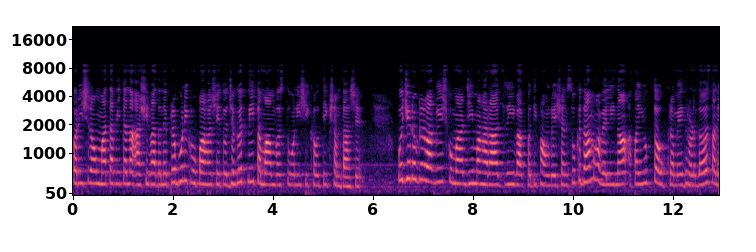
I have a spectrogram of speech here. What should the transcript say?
પરિશ્રમ માતા પિતાના આશીર્વાદ અને પ્રભુની કૃપા હશે તો જગતની તમામ વસ્તુઓની શીખવતી ક્ષમતા હશે. પૂજ્ય ડૉક્ટર વાગેશ કુમારજી મહારાજ શ્રી વાગપતિ ફાઉન્ડેશન સુખધામ હવેલીના સંયુક્ત ઉપક્રમે ધોરણ દસ અને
